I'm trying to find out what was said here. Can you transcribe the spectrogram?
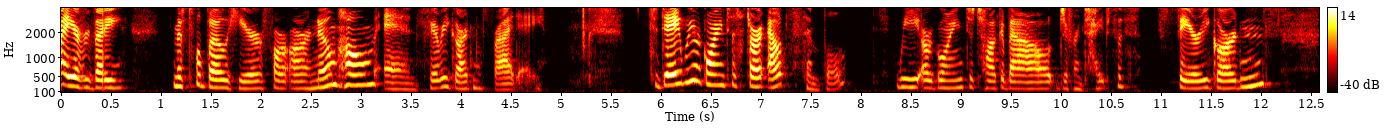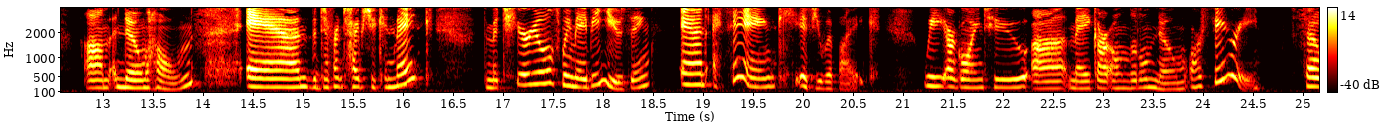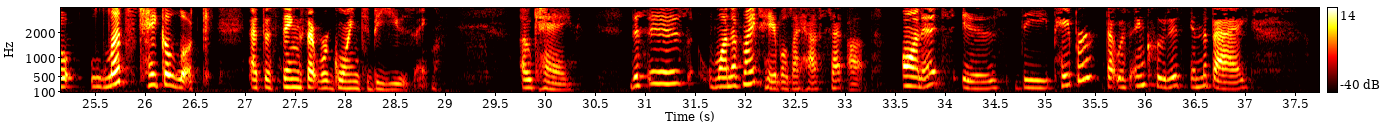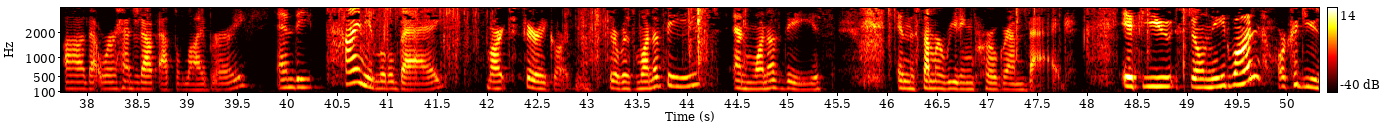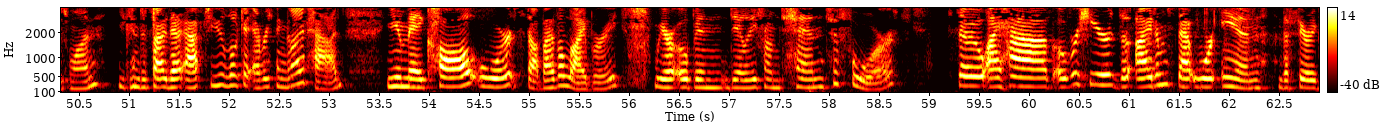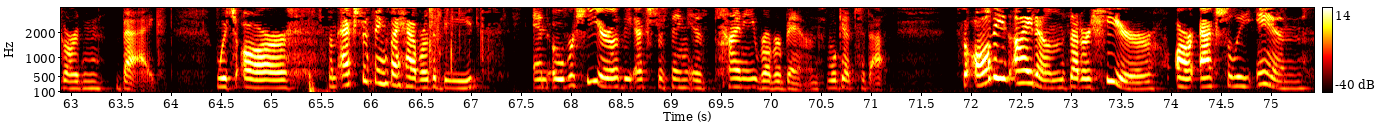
Hi everybody, Miss Lubow here for our Gnome Home and Fairy Garden Friday. Today we are going to start out simple. We are going to talk about different types of fairy gardens, um, gnome homes, and the different types you can make, the materials we may be using, and I think, if you would like, we are going to uh, make our own little gnome or fairy. So let's take a look at the things that we're going to be using. Okay, this is one of my tables I have set up. On it is the paper that was included in the bag uh, that were handed out at the library and the tiny little bag marked Fairy Garden. There was one of these and one of these in the summer reading program bag. If you still need one or could use one, you can decide that after you look at everything that I've had. You may call or stop by the library. We are open daily from 10 to 4. So I have over here the items that were in the Fairy Garden bag, which are some extra things I have are the beads. And over here, the extra thing is tiny rubber bands. We'll get to that. So all these items that are here are actually in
